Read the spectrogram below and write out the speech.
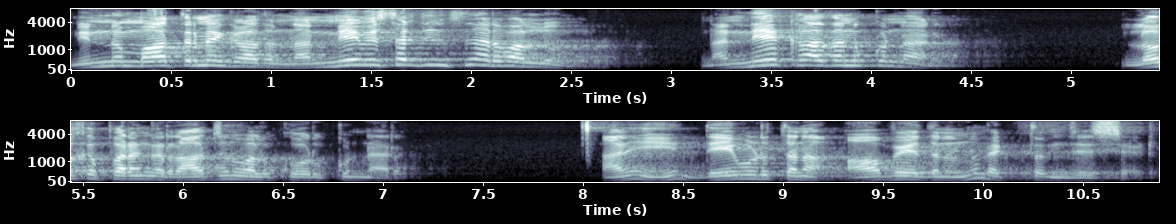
నిన్ను మాత్రమే కాదు నన్నే విసర్జించినారు వాళ్ళు. నన్నే కాదనుకున్నారు. లోకపరంగా రాజును వాళ్ళు కోరుకున్నారు. అని దేవుడు తన ఆవేదనను వ్యక్తం చేశాడు.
